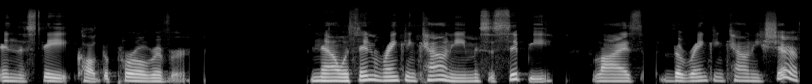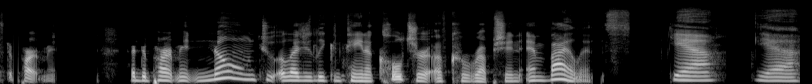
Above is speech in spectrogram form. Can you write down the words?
in the state called the Pearl River. Now, within Rankin County, Mississippi, lies the Rankin County Sheriff Department, a department known to allegedly contain a culture of corruption and violence. Yeah. Yeah.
